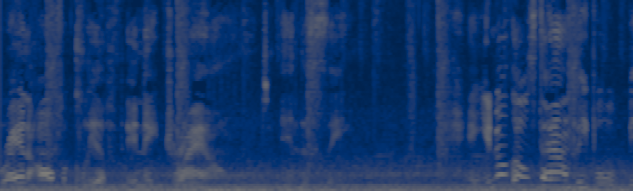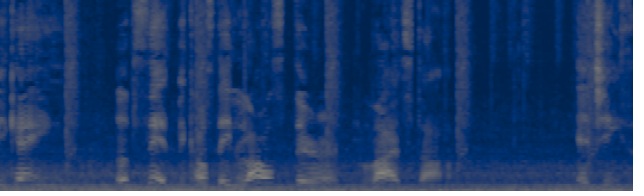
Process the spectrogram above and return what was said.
ran off a cliff and they drowned in the sea. And you know, those town people became upset because they lost their livestock at Jesus.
